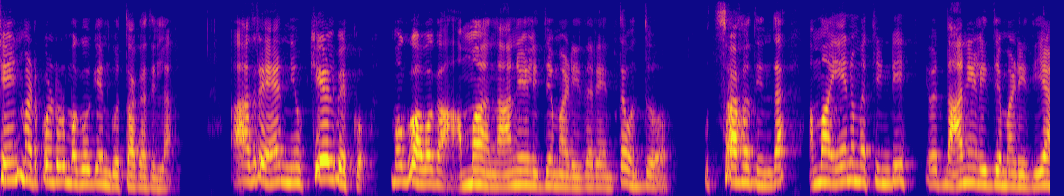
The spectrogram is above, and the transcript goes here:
ಚೇಂಜ್ ಮಾಡಿಕೊಂಡ್ರು ಮಗುಗೇನು ಗೊತ್ತಾಗೋದಿಲ್ಲ. ಆದರೆ ನೀವು ಕೇಳಬೇಕು, ಮಗು ಅವಾಗ, ಅಮ್ಮ, ನಾನು ಹೇಳಿದ್ದೆ ಮಾಡಿದ್ದಾರೆ ಅಂತ ಒಂದು ಉತ್ಸಾಹದಿಂದ, ಅಮ್ಮ, ಏನಮ್ಮ ತಿಂಡಿ? ಇವತ್ತು ನಾನು ಹೇಳಿದ್ದೆ ಮಾಡಿದೀಯಾ?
